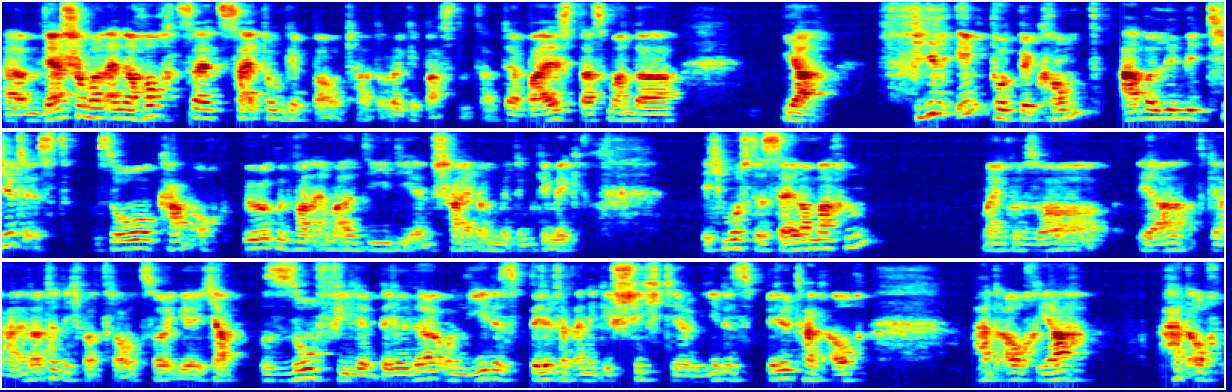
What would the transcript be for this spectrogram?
Ähm, wer schon mal eine Hochzeitszeitung gebaut hat oder gebastelt hat, der weiß, dass man da ja viel Input bekommt, aber limitiert ist. So kam auch irgendwann einmal die, die Entscheidung mit dem Gimmick. Ich musste es selber machen. Mein Cousin ja, hat geheiratet, ich war Trauzeuge. Ich habe so viele Bilder und jedes Bild hat eine Geschichte und jedes Bild hat auch, hat auch, ja, hat auch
